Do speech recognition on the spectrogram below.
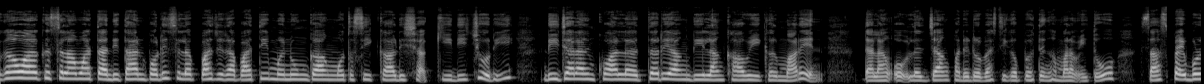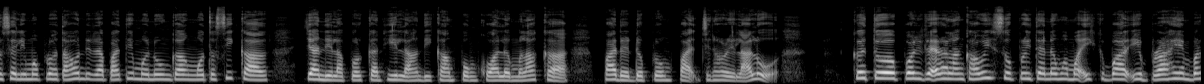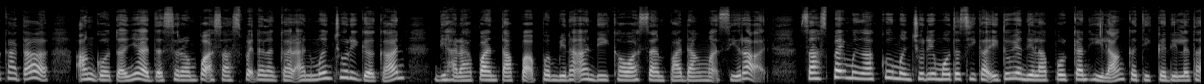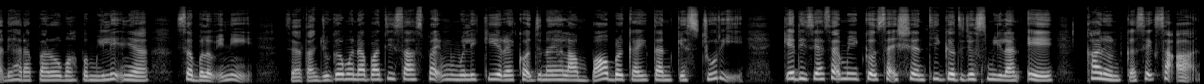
Pengawal keselamatan ditahan polis selepas didapati menunggang motosikal disyaki dicuri di Jalan Kuala Teriang di Langkawi kemarin. Dalam up lejang pada 12.30 tengah malam itu, suspek berusia 50 tahun didapati menunggang motosikal yang dilaporkan hilang di Kampung Kuala Melaka pada 24 Januari lalu. Ketua Polis Daerah Langkawi Superintendent Muhammad Iqbal Ibrahim berkata anggotanya terserempak suspek dalam keadaan mencurigakan di hadapan tapak pembinaan di kawasan Padang Mat Sirat. Suspek mengaku mencuri motosikal itu yang dilaporkan hilang ketika diletak di hadapan rumah pemiliknya sebelum ini. Siasatan juga mendapati suspek memiliki rekod jenayah lampau berkaitan kes curi. Kes disiasat mengikut Seksyen 379A Kanun Keseksaan.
